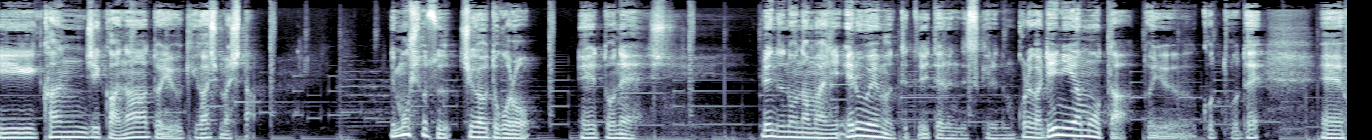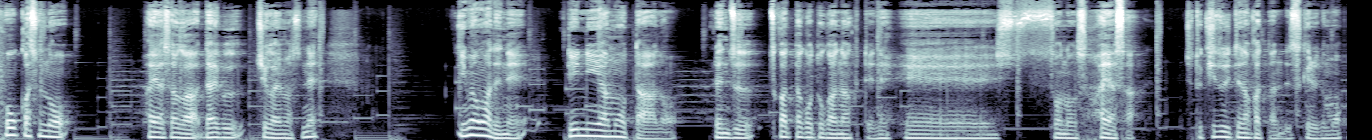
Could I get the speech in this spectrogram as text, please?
いい感じかなという気がしました。で、もう一つ違うところ。えっ、ー、とね、レンズの名前に LM ってついてるんですけれども、これがリニアモーターということで、えー、フォーカスの速さがだいぶ違いますね。今までね、リニアモーターのレンズ使ったことがなくてね、えー、その速さ、ちょっと気づいてなかったんですけれども、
